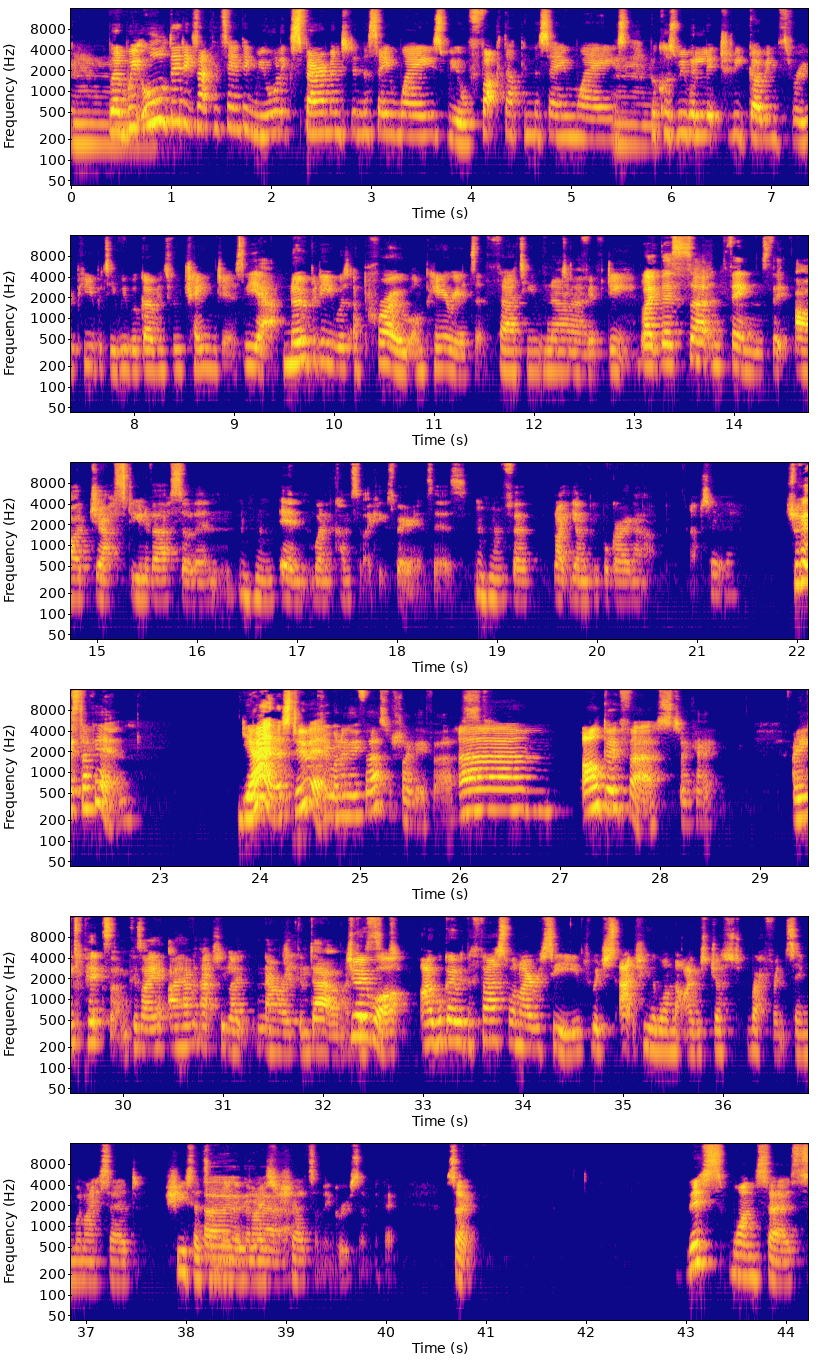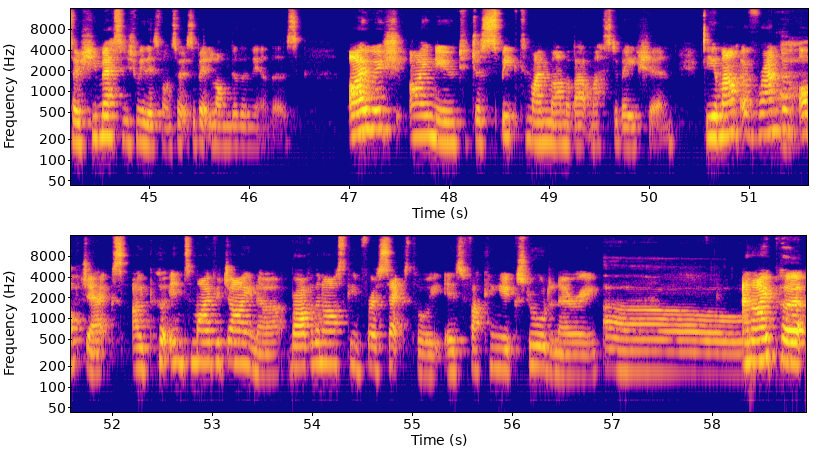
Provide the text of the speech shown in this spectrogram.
Mm. But we all did exactly the same thing. We all experimented in the same ways. We all fucked up in the same ways Mm. because we were literally going through puberty. We were going through changes. yeah. Nobody was a pro on periods at 13, 14, No. 15. Like there's certain things that are just universal in Mm-hmm, in when it comes to like experiences mm-hmm, for like young people growing up. absolutely. Should we get stuck in? Yeah, let's do it. Do you want to go first or should I go first? Um, I'll go first. okay. I need to pick some because I, I haven't actually like narrowed them down. I Do you know what? I will go with the first one I received, which is actually the one that I was just referencing when I said she said something Oh, and then I shared something gruesome. Okay, so this one says so she messaged me this one, so it's a bit longer than the others. I wish I knew to just speak to my mum about masturbation. The amount of random objects I put into my vagina rather than asking for a sex toy is fucking extraordinary. Oh. And I put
